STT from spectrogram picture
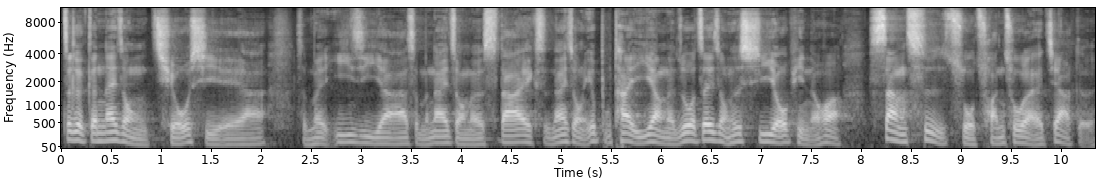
这个跟那种球鞋啊，什么 Easy 啊，什么那一种的 Star X 那一种又不太一样了。如果这种是稀有品的话，上次所传出来的价格，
